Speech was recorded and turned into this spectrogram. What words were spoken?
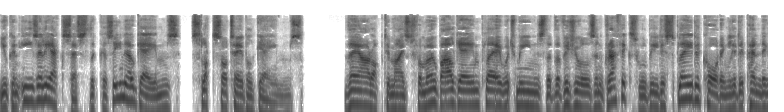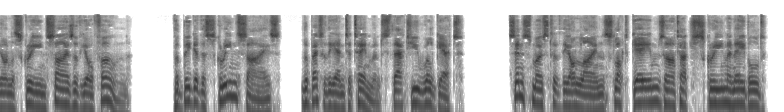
you can easily access the casino games, slots or table games. They are optimized for mobile gameplay which means that the visuals and graphics will be displayed accordingly depending on the screen size of your phone. The bigger the screen size, the better the entertainment that you will get. Since most of the online slot games are touchscreen enabled,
